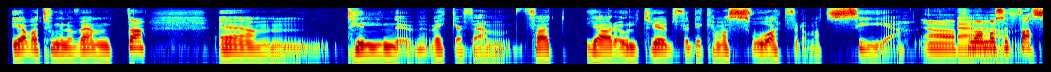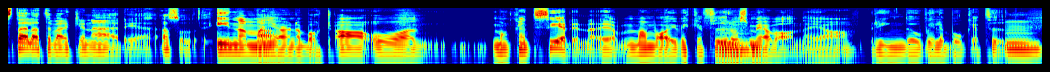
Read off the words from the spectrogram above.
jag var tvungen att vänta ehm, till nu, vecka fem, för att göra ultraljud, för det kan vara svårt för dem att se Ja, för man måste Ehm. fastställa att det verkligen är det. Alltså, innan man Ja. gör en abort. Ja, och man kan inte se det när jag, man var i vecka fyra Mm. som jag var när jag ringde och ville boka tid. mm.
